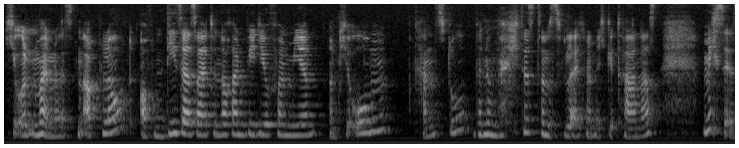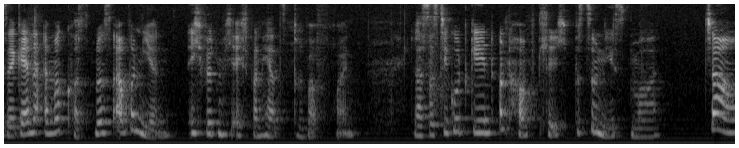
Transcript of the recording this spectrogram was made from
Hier unten meinen neuesten Upload, auf dieser Seite noch ein Video von mir und hier oben kannst du, wenn du möchtest und es vielleicht noch nicht getan hast, mich sehr, sehr gerne einmal kostenlos abonnieren. Ich würde mich echt von Herzen drüber freuen. Lass es dir gut gehen und hoffentlich bis zum nächsten Mal. Ciao!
